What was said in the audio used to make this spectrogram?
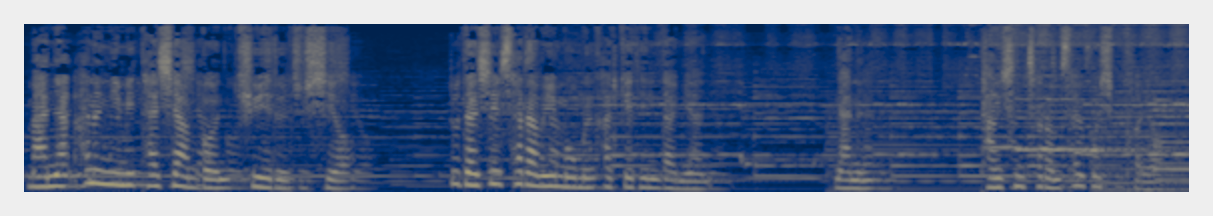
만약 하느님이 다시 한번 기회를 주시어 또다시 사람의 몸을 갖게 된다면 나는 당신처럼 살고 싶어요.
